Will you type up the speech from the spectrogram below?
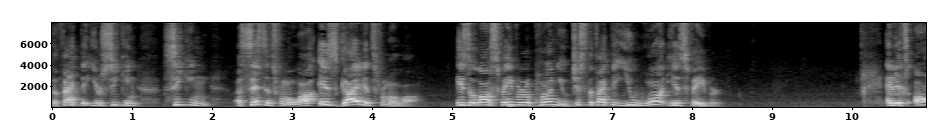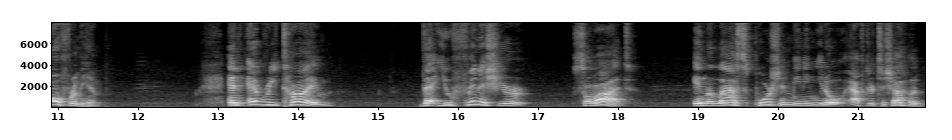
the fact that you're seeking seeking assistance from Allah is guidance from Allah. Is Allah's favor upon you? Just the fact that you want His favor, and it's all from Him. And every time that you finish your salat in the last portion, meaning you know after tashahud,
